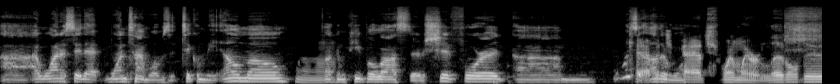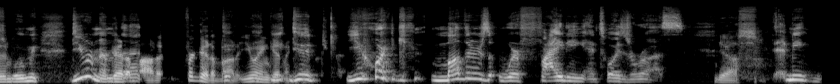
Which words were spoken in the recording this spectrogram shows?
Uh, I want to say that one time, what was it? Tickle Me Elmo. Mhm. Fucking people lost their shit for it. Um, what was the other one? Patch when we were little, dude. When we- do you remember Forget that? about it. Forget about it. You ain't getting a Dude, You were getting, mothers were fighting at Toys R Us. Yes. I mean,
